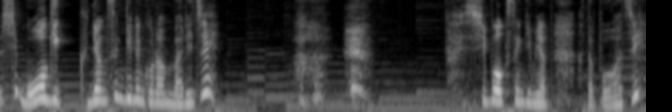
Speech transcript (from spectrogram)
15억이 그냥 생기는 거란 말이지? 15억 생기면 나 뭐하지?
